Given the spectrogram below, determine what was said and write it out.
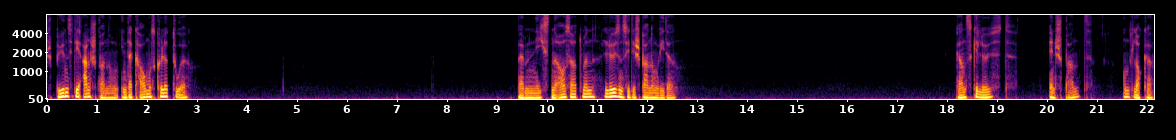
Spüren Sie die Anspannung in der Kaumuskulatur. Beim nächsten Ausatmen lösen Sie die Spannung wieder. Ganz gelöst entspannt und locker.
